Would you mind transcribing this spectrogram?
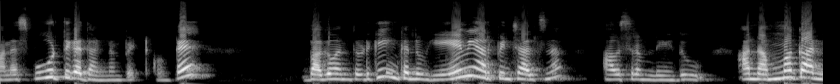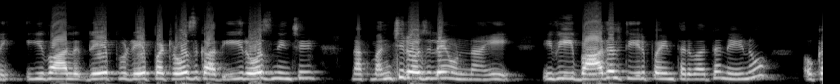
మనస్ఫూర్తిగా దండం పెట్టుకుంటే భగవంతుడికి ఇంకా నువ్వు ఏమీ అర్పించాల్సిన అవసరం లేదు. ఆ నమ్మకాన్ని ఇవాళ రేపు రేపటి రోజు కాదు ఈ రోజు నుంచి నాకు మంచి రోజులే ఉన్నాయి. ఇవి ఈ బాధలు తీరిపోయిన తర్వాత నేను ఒక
